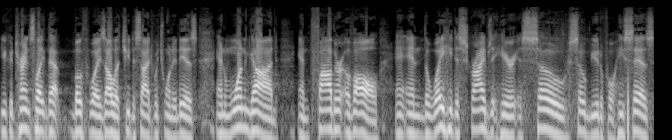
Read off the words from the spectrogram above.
you could translate that both ways. I'll let you decide which one it is. And one God and Father of all. And, and the way he describes it here is so, so beautiful. He says,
